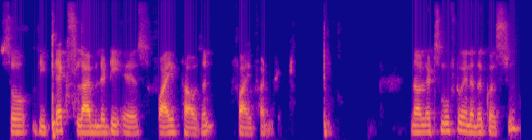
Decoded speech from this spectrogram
So the tax liability is 5,500. Now let's move to another question.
